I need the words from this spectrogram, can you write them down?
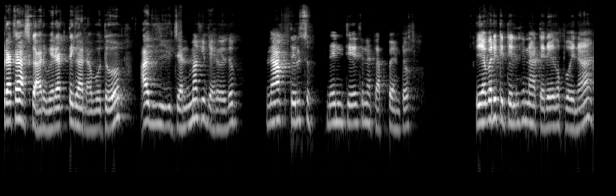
ప్రకాష్ గారు విరక్తిగా నవ్వుతూ అది ఈ జన్మకి జరగదు. నాకు తెలుసు నేను చేసిన తప్పేంటో. ఎవరికి తెలిసినా తెలియకపోయినా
